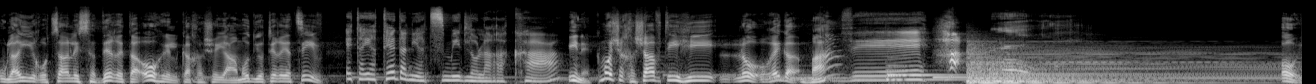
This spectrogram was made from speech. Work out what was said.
אולי היא רוצה לסדר את האוהל ככה שיעמוד יותר יציב. את היתד אני אצמיד לו לרקה, הנה, כמו שחשבתי, היא... לא, רגע, מה? והה! אוי.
